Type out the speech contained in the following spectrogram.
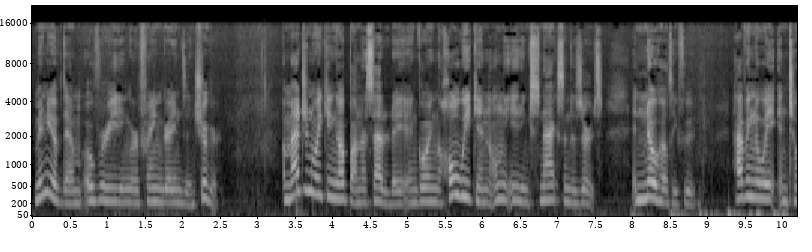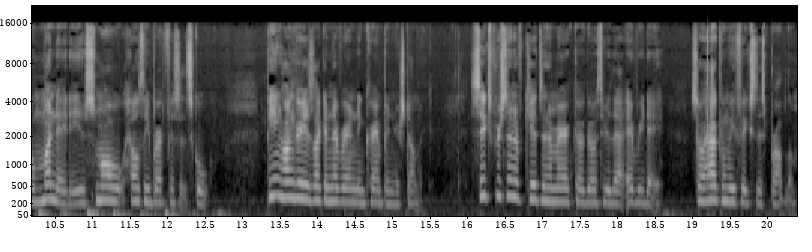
Many of them overeating refined grains and sugar. Imagine waking up on a Saturday and going the whole weekend only eating snacks and desserts and no healthy food, having to wait until Monday to eat a small, healthy breakfast at school. Being hungry is like a never ending cramp in your stomach. 6% of kids in America go through that every day. So, how can we fix this problem?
